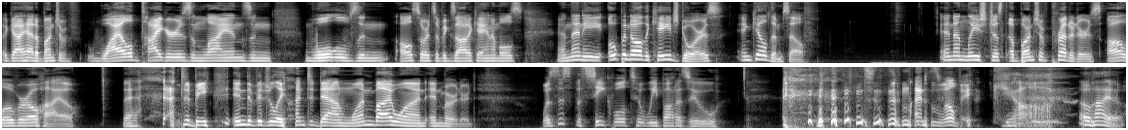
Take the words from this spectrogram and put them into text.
A guy had a bunch of wild tigers and lions and wolves and all sorts of exotic animals, and then he opened all the cage doors and killed himself. And unleashed just a bunch of predators all over Ohio that had to be individually hunted down one by one and murdered. Was this the sequel to We Bought a Zoo? Might as well be. God. Ohio.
